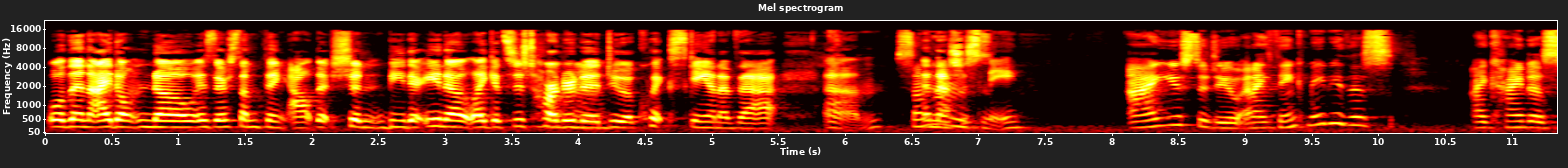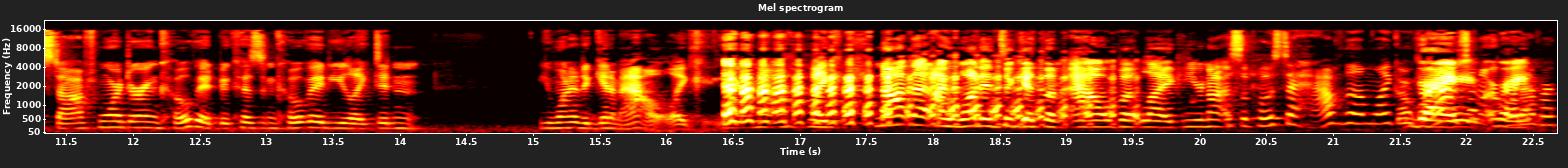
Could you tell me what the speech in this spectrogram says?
well then I don't know is there something out that shouldn't be there. You know, like it's just harder to do a quick scan of that. Um and that's just me. i used to do and i think maybe this i kind of stopped more during covid because in covid you like didn't you wanted to get them out. Like you're not like not that i wanted to get them out but like you're not supposed to have them like around Right, some- or whatever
